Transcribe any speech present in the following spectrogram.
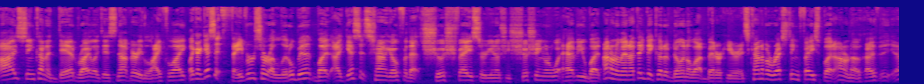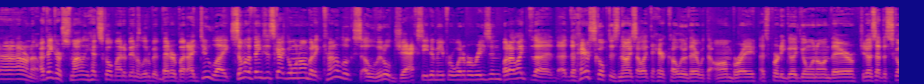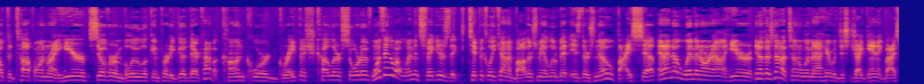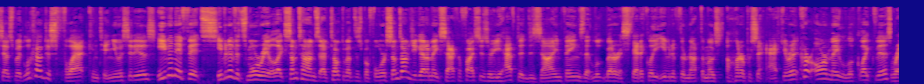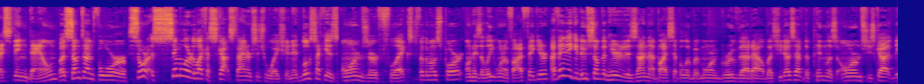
eyes seem kind of dead, right? Like, it's not very lifelike. Like, I guess it favors her a little bit, but I guess it's trying to go for that shush face, or, you know, she's she's shushing or what have you, but I don't know, man. I think they could have done a lot better here. It's kind of a resting face, but I don't know. I, I don't know. I think her smiling head sculpt might have been a little bit better, but I do like some of the things it's got going on, but it kind of looks a little jaxy to me for whatever reason. But I like the, the, the hair sculpt is nice. I like the hair color there with the ombre. That's pretty good going on there. She does have the sculpted top on right here. Silver and blue looking pretty good there. Kind of a Concord grapish color, sort of. One thing about women's figures that typically kind of bothers me a little bit is there's no bicep. And I know women aren't out here, you know, there's not a ton of women out here with just gigantic biceps, but look how just flat, continuous it is. Even if it's, even if it's more real, like sometimes, I've talked about this before, sometimes you gotta make sacrifices or you have to design things that look better aesthetically, even if they're not the most 100% accurate. Her arm may look like this, resting down, but sometimes for sort of similar to like a Scott Steiner situation, it looks like his arms are flexed for the most part on his Elite 105 figure. I think they could do something here to design that bicep a little bit more and groove that out, but she does have the pinless arms. She's got the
